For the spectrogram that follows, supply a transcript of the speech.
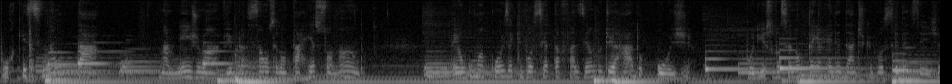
Porque se não está na mesma vibração, se não está ressonando, tem alguma coisa que você está fazendo de errado hoje. Por isso você não tem a realidade que você deseja.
